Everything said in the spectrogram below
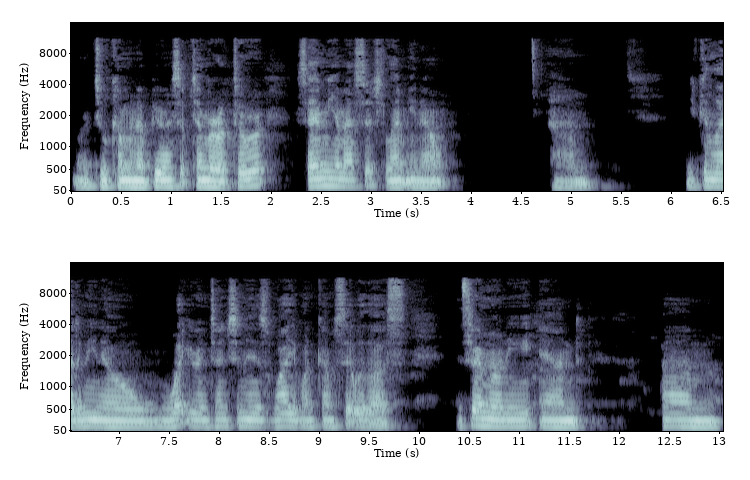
one or two coming up here in September, October send me a message, let me know. Um, you can let me know what your intention is, why you want to come sit with us in ceremony, and um,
